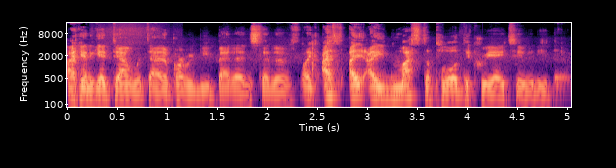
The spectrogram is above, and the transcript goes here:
I can get down with that. It'd probably be better instead of like I I, I must applaud the creativity though,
